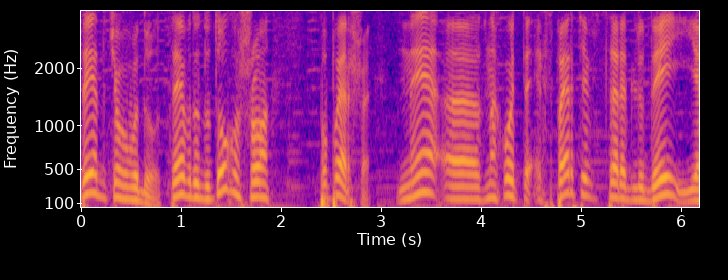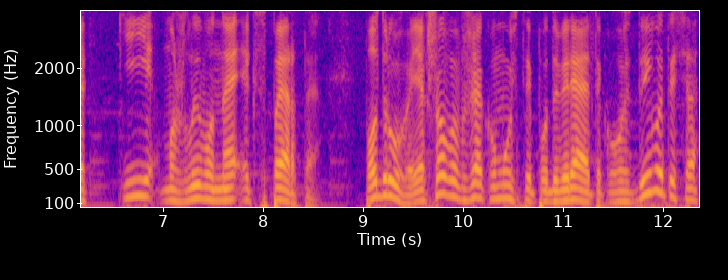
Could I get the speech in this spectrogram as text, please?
Це я до чого веду? Це я веду до того, що, по-перше, не е, знаходьте експертів серед людей, які, можливо, не експерти. По-друге, якщо ви вже комусь типу довіряєте когось дивитися,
